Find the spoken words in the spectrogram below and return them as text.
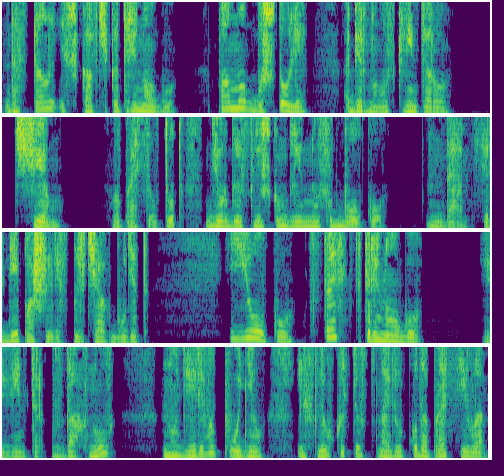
Достала из шкафчика треногу. Помог бы, что ли? Обернулась к Винтеру. Чем? вопросил тот, дергая слишком длинную футболку. Да, Сергей пошире в плечах будет. Елку вставь в треногу. Винтер вздохнул, но дерево поднял и с легкостью установил, куда просила.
